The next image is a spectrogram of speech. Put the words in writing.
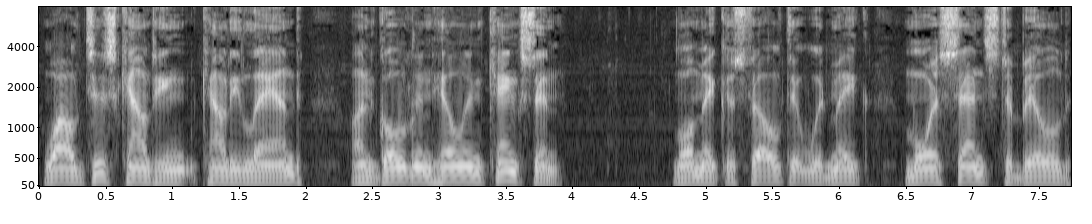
while discounting county land on Golden Hill in Kingston. Lawmakers felt it would make more sense to build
